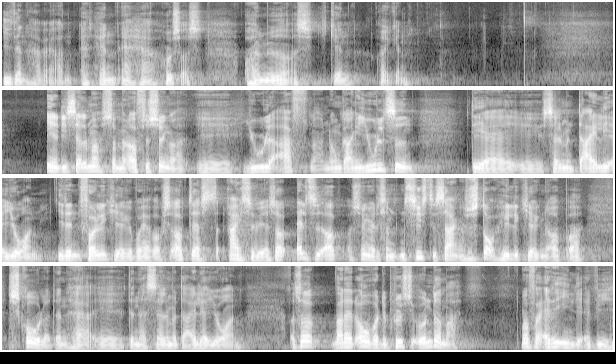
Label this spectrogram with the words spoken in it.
i den her verden. At han er her hos os, og han møder os igen og igen. En af de salmer, som man ofte synger øh, juleaften og nogle gange i juletiden, det er øh, salmen Dejlig af jorden. I den folkekirke, hvor jeg voksede op, der rejser vi os op, altid op og synger det som den sidste sang, og så står hele kirken op og skråler den her, øh, den her salme Dejlig af jorden. Og så var der et år, hvor det pludselig undrede mig, hvorfor er det egentlig, at vi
